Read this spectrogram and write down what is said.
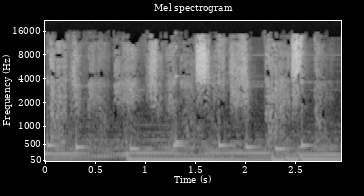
sustentabilidade, meio ambiente, negócios digitais, também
